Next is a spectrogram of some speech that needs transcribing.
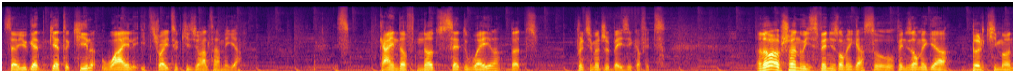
So you get get a kill while he tries to kill your Alter Mega. It's kind of not said well, but pretty much the basic of it. Another option is Venusaur Omega, so Venusaur Mega Bulkymon,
